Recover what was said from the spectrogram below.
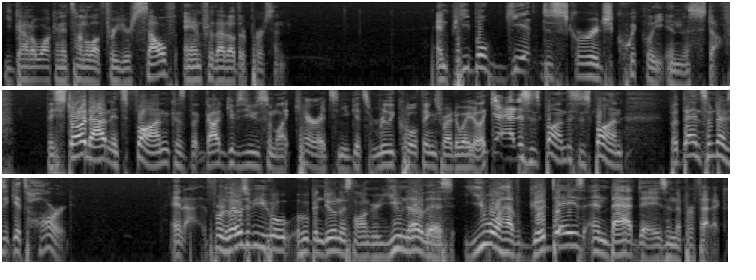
You got to walk in a ton of love for yourself and for that other person. And people get discouraged quickly in this stuff. They start out and it's fun because God gives you some like carrots and you get some really cool things right away. You're like, yeah, this is fun, this is fun. But then sometimes it gets hard. And for those of you who, who've been doing this longer, you know this. You will have good days and bad days in the prophetic.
